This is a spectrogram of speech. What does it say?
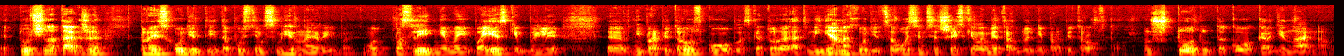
Это точно так же происходит и, допустим, с мирной рыбой. Вот последние мои поездки были э, в Днепропетровскую область, которая от меня находится 86 километров до Днепропетровского. Ну что тут такого кардинального?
